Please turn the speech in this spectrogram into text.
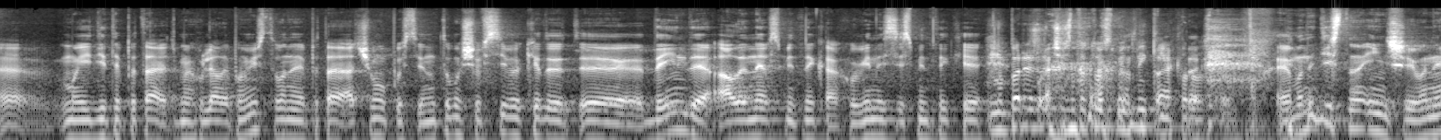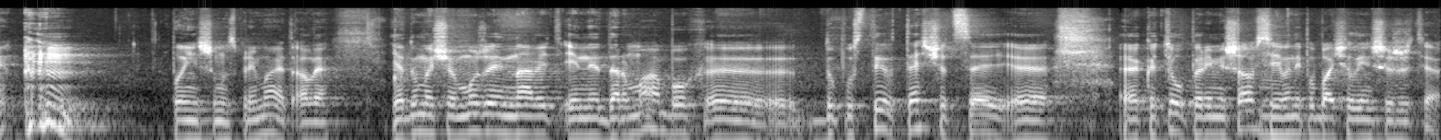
Е, Мої діти питають, ми гуляли по місту, вони питають, а чому пусті? Ну тому що всі викидають е, де-інде, але не в смітниках. У Вінниці смітники Ну, бережуть чистоту смітників просто. Е, Вони дійсно інші, вони по-іншому сприймають, але я думаю, що може навіть і не дарма Бог допустив те, що цей котел перемішався, і вони побачили інше життя.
